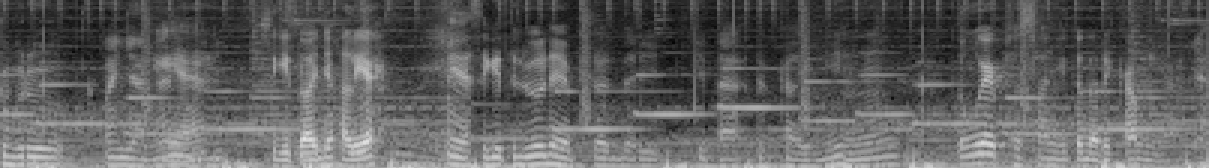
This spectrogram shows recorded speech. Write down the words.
keburu kepanjangan jadi segitu aja kali ya. Ya segitu dulu deh episode dari kita untuk kali ini. Hmm, tunggu episode selanjutnya dari kami ya. Ya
